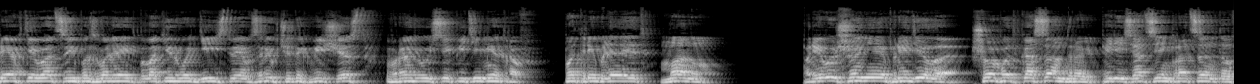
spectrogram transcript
При активации позволяет блокировать действие взрывчатых веществ в радиусе 5 метров. Потребляет ману. Превышение предела. Шепот Кассандры 57%.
